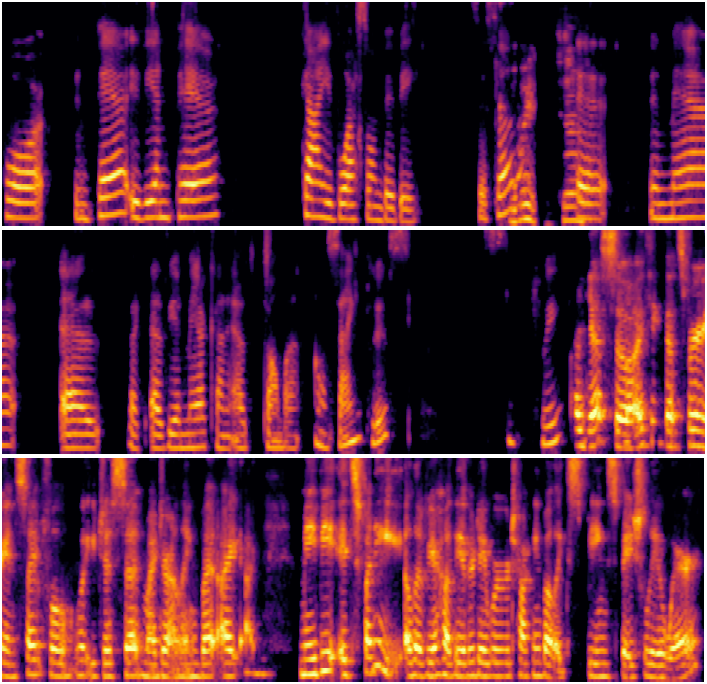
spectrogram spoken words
pour une père, il vient père quand il voit son bébé. C'est ça? Oui, c'est ça. Euh, une mère, elle, like, elle devient mère quand elle tombe enceinte plus. Oui. I guess so. I think that's very insightful what you just said, my darling. But I, I mm-hmm. maybe it's funny, Olivia, how the other day we were talking about like s- spatially aware.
